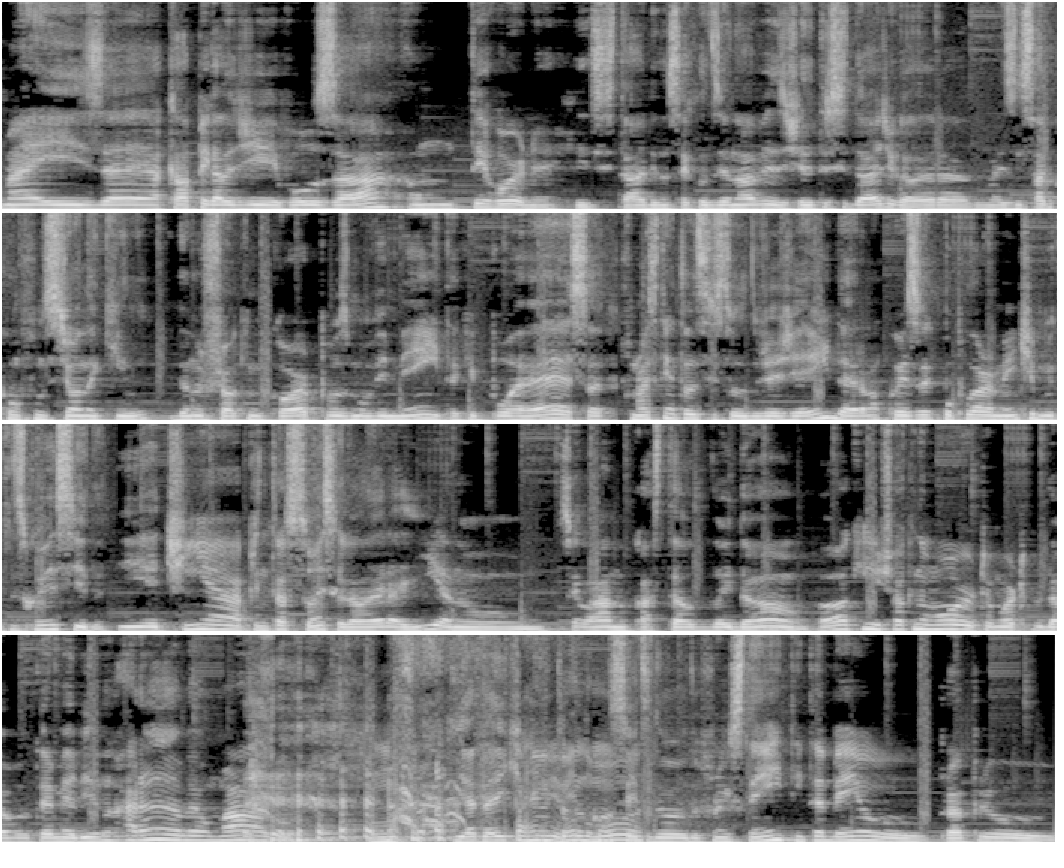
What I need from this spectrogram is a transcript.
Mas é aquela pegada de vou usar um terror, né? Que está ali no século XIX, existe eletricidade, a galera, mas não sabe como funciona aquilo. Dando choque em corpos, movimenta, que porra é essa? Por mais que tenha todo esse estudo do GG ainda, era uma coisa popularmente muito desconhecida. E tinha apresentações que a galera ia no, sei lá, no castelo do doidão. Ó, aqui, choque no morto. O morto dava o termo ali, caramba, é um mago. e é daí que Tá vem todo revivendo o conceito do, do Frankenstein. Tem também o próprio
